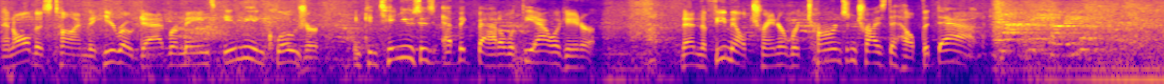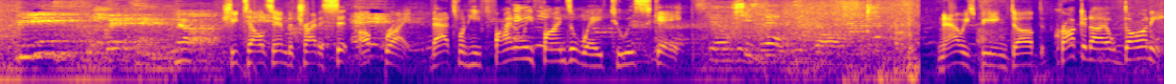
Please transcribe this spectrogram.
And all this time, the hero dad remains in the enclosure and continues his epic battle with the alligator. Then the female trainer returns and tries to help the dad. She tells him to try to sit upright. That's when he finally finds a way to escape. She's dead. Now he's being dubbed Crocodile Donnie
